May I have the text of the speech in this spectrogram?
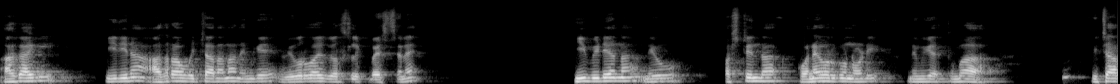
ಹಾಗಾಗಿ ಈ ದಿನ ಅದರ ವಿಚಾರನ ನಿಮಗೆ ವಿವರವಾಗಿ ವಿವರಿಸ್ಲಿಕ್ಕೆ ಬಯಸ್ತೇನೆ. ಈ ವಿಡಿಯೋನ ನೀವು ಫಸ್ಟಿಂದ ಕೊನೆವರೆಗೂ ನೋಡಿ ನಿಮಗೆ ತುಂಬ ವಿಚಾರ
